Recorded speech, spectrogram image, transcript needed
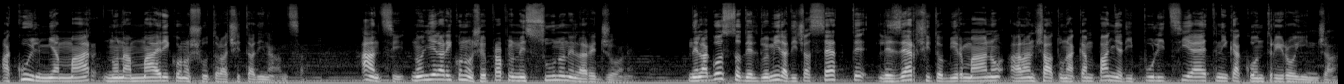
a cui il Myanmar non ha mai riconosciuto la cittadinanza. Anzi, non gliela riconosce proprio nessuno nella regione. Nell'agosto del 2017 l'esercito birmano ha lanciato una campagna di pulizia etnica contro i Rohingya.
